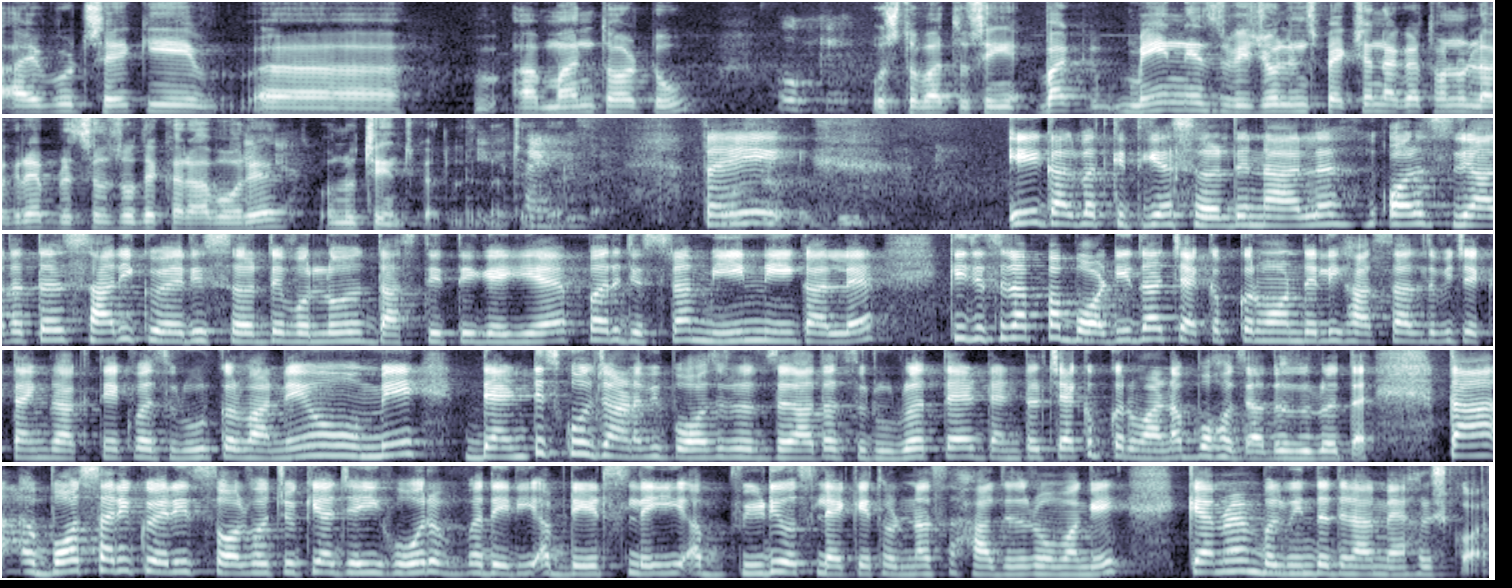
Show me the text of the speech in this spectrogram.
ਆਈ ਊਡ ਸੇ ਕਿ a month or two okay ਉਸ ਤੋਂ ਬਾਅਦ ਤੁਸੀਂ but main is visual inspection ਅਗਰ ਤੁਹਾਨੂੰ ਲੱਗ ਰਿਹਾ ਬ੍ਰਿਸਲਸ ਉਹਦੇ ਖਰਾਬ ਹੋ ਰਹੇ ਉਹਨੂੰ ਚੇਂਜ ਕਰ ਲੈਣਾ ਥੈਂਕ ਚਾਹੀਦਾ ਯੂ ਸਰ ਤਾਂ ਇਹ ਇਹ ਗੱਲਬਾਤ ਕੀਤੀ ਹੈ ਸਰ ਦੇ ਨਾਲ ਔਰ ਜ਼ਿਆਦਾਤਰ ਸਾਰੀ ਕੁਐਰੀ ਸਰ ਦੇ ਵੱਲੋਂ ਦੱਸ ਦਿੱਤੀ ਗਈ ਹੈ। ਪਰ ਜਿਸ ਤਰ੍ਹਾਂ ਮੇਨ ਇਹ ਗੱਲ ਹੈ ਕਿ ਜਿਸ ਤਰ੍ਹਾਂ ਆਪਾਂ ਬਾਡੀ ਦਾ ਚੈੱਕਅਪ ਕਰਵਾਉਣ ਦੇ ਲਈ ਹਰ ਸਾਲ ਦੇ ਵਿੱਚ ਇੱਕ ਟਾਈਮ ਰੱਖਦੇ ਹਾਂ, ਇੱਕ ਵਾਰ ਜ਼ਰੂਰ ਕਰਵਾਉਂਦੇ ਹਾਂ ਉਵੇਂ ਡੈਂਟਿਸਟ ਕੋਲ ਜਾਣਾ ਵੀ ਬਹੁਤ ਜ਼ਿਆਦਾ ਜ਼ਰੂਰਤ ਹੈ। ਡੈਂਟਲ ਚੈੱਕਅਪ ਕਰਵਾਉਣਾ ਬਹੁਤ ਜ਼ਿਆਦਾ ਜ਼ਰੂਰਤ ਹੈ। ਤਾਂ ਬਹੁਤ ਸਾਰੀ ਕੁਐਰੀਜ਼ ਸੋਲਵ ਹੋ ਚੁੱਕੀ ਹੈ। ਅਜਿਹੀ ਹੋਰ ਵਧੇਰੀ ਅਪਡੇਟਸ ਲਈ ਅਬ ਵੀਡੀਓਜ਼ ਲੈ ਕੇ ਤੁਹਾਡੇ ਨਾਲ ਹਾਜ਼ਰ ਹੋਵਾਂਗੇ ਕੈਮਰਾਮੈਨ ਬਲਵਿੰਦਰ ਦੇ ਨਾਲ ਮੈਂ ਹਰਸ਼ ਕੌਰ।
